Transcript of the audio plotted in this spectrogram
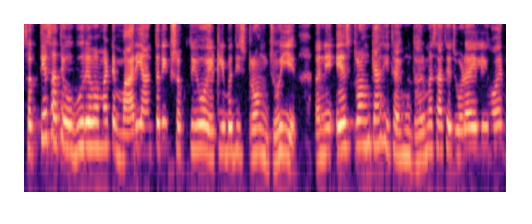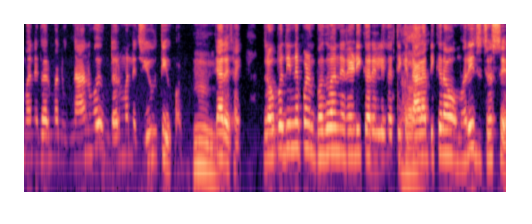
સત્ય સાથે ઊભું રહેવા માટે મારી આંતરિક શક્તિઓ એટલી બધી સ્ટ્રોંગ જોઈએ અને એ સ્ટ્રોંગ ક્યાંથી થાય? હું ધર્મ સાથે જોડાયેલી હોય મને ધર્મનું જ્ઞાન હોય હું ધર્મને જીવતી હોય. ત્યારે થાય. દ્રૌપદીને પણ ભગવાને રેડી કરેલી હતી કે તારા દીકરાઓ મરી જ જશે.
